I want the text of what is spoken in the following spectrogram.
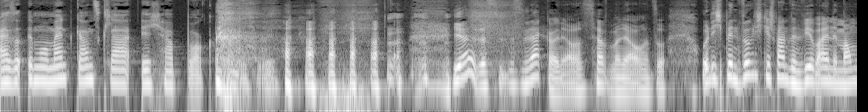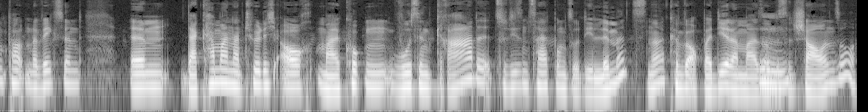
Also im Moment ganz klar, ich hab Bock und ich will. Ja, das, das merkt man ja auch, das hört man ja auch und so. Und ich bin wirklich gespannt, wenn wir beide im Mammutpark unterwegs sind, ähm, da kann man natürlich auch mal gucken, wo sind gerade zu diesem Zeitpunkt so die Limits, ne? Können wir auch bei dir dann mal so ein bisschen schauen, so.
